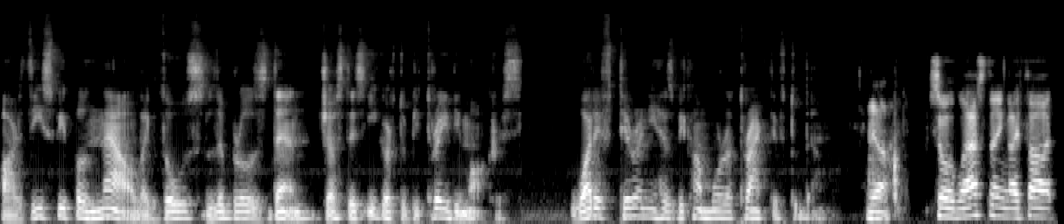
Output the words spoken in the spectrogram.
are these people now, like those liberals then, just as eager to betray democracy? What if tyranny has become more attractive to them? Yeah. So, last thing I thought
